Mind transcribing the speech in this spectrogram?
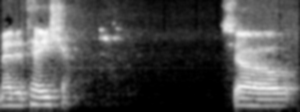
meditation so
